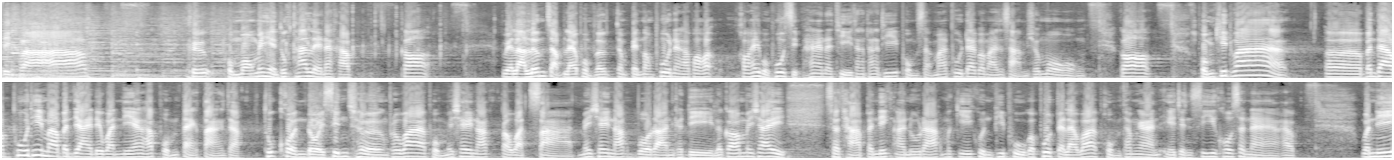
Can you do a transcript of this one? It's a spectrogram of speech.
วัสดีครับ คือผมมองไม่เห็นทุกท่านเลยนะครับ ก็เวลาเริ่มจับแล้วผมจำเป็นต้องพูดนะครับ เพราะเขาให้ผมพูด 15 นาที ทั้งที่ผมสามารถพูดได้ประมาณ 3 ชั่วโมง ก็ผมคิดว่าบรรดาผู้ที่มาบรรยายในวันนี้ครับผมแตกต่างจากทุกคนโดยสิ้นเชิง เพราะว่าผมไม่ใช่นักประวัติศาสตร์ ไม่ใช่นักโบราณคดี แล้วก็ไม่ใช่สถาปนิกอนุรักษ์เมื่อกี้คุณพี่ภูก็พูดไปแล้วว่าผมทำงานเอเจนซี่โฆษณาครับ วันนี้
